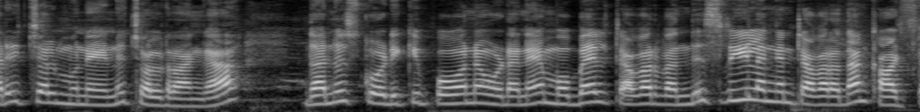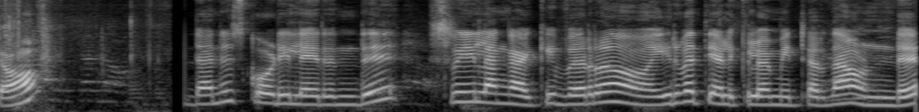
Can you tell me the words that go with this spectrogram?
அரிச்சல் முனைன்னு சொல்கிறாங்க தனுஷ்கோடிக்கு போன உடனே மொபைல் டவர் வந்து ஸ்ரீலங்கன் டவரை தான் காட்டும். தனுஷ்கோடியிலிருந்து ஸ்ரீலங்காக்கு வெறும் இருபத்தி ஏழு கிலோமீட்டர் தான் உண்டு.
